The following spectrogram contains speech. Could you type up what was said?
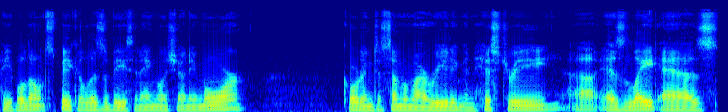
People don't speak Elizabethan English anymore. According to some of my reading in history, uh, as late as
